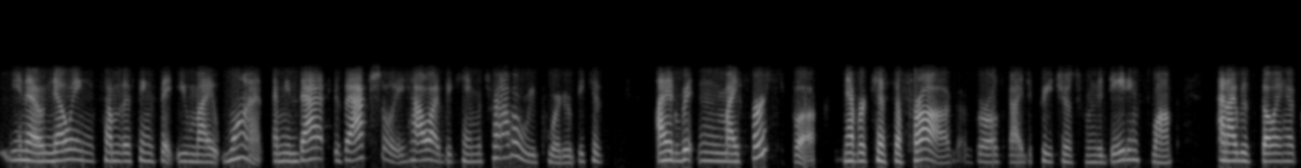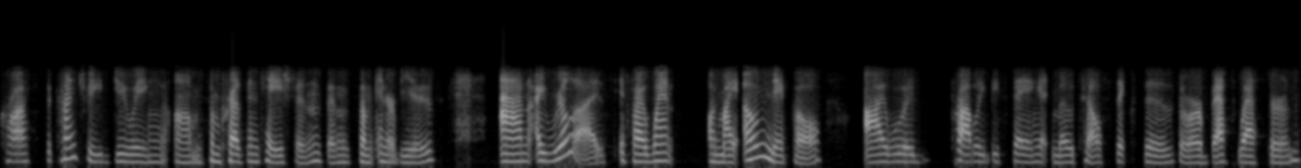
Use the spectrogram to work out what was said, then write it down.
you know knowing some of the things that you might want. I mean that is actually how i became a travel reporter because i had written my first book never kiss a frog a girl's guide to creatures from the dating swamp and i was going across the country doing um some presentations and some interviews. And i realized if i went on my own nickel i would probably be staying at Motel Sixes or Best Westerns.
